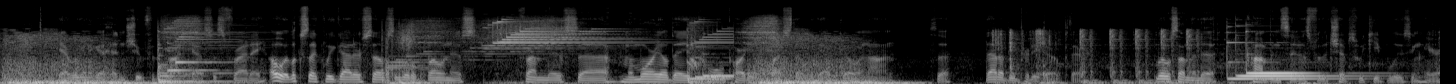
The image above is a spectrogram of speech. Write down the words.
yeah, we're gonna go ahead and shoot for the podcast this Friday. Oh, it looks like we got ourselves a little bonus from this uh, Memorial Day pool party quest that we got going on. So that'll be pretty dope there. A little something to compensate us for the chips we keep losing here.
